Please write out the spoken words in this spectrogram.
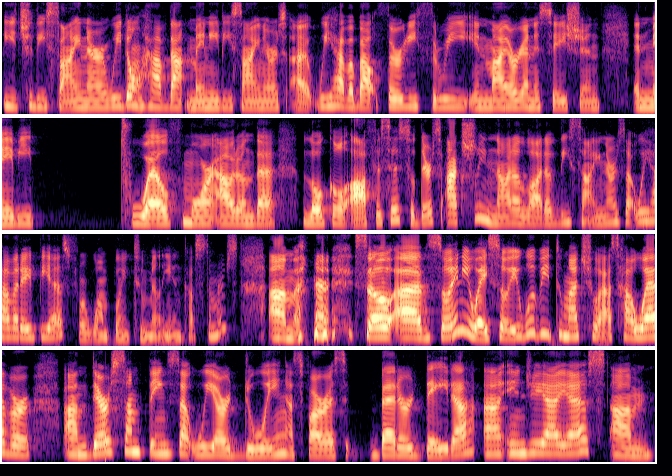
each designer. We don't have that many designers. Uh, we have about 33 in my organization and maybe 12 more out on the local offices. So there's actually not a lot of designers that we have at APS for 1.2 million customers. Um, so um, so anyway, so it would be too much to ask. However, um, there are some things that we are doing as far as better data uh, in GIS. Um,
